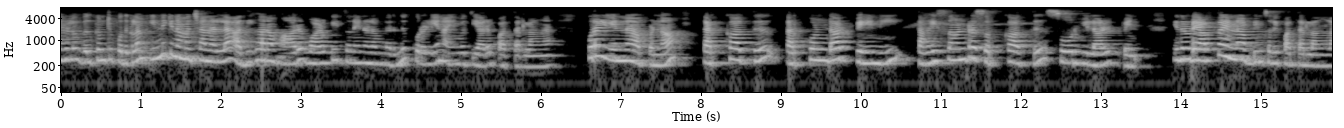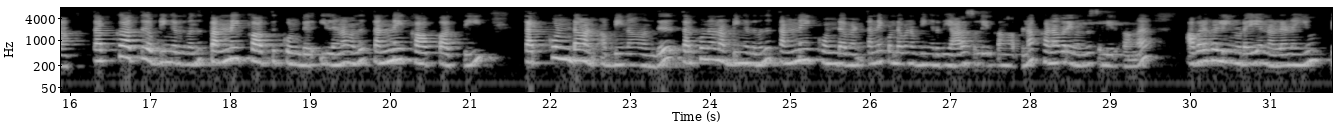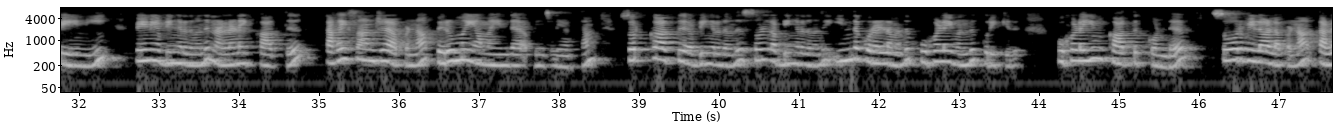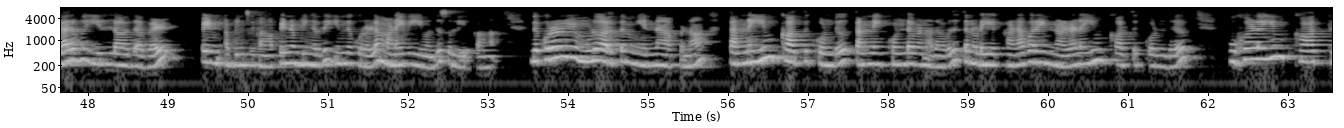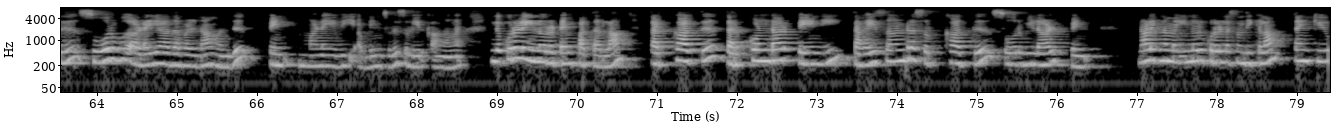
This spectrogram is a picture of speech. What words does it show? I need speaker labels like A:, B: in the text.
A: Hi hello welcome to பொதுக்கலாம் இன்னைக்கு நம்ம சேனல்ல அதிகாரம் ஆறு வாழ்க்கை துணை நலம்ல இருந்து குரல் எண் ஐம்பத்தி ஆறு பார்த்துடலாங்க குரல் என்ன அப்படின்னா தற்காத்து தற்கொண்டார் பேணி தகை சான்ற சொற்காத்து சோர்விலாள் பெண். இதனுடைய அர்த்தம் என்ன அப்படின்னு சொல்லி பார்த்துடலாங்களா தற்காத்து அப்படிங்கிறது வந்து தன்னை காத்து கொண்டு இல்லைன்னா வந்து தன்னை காப்பாத்தி தற்கொண்டான் அப்படின்னா வந்து தற்கொண்டான் அப்படிங்கிறது வந்து தன்னை கொண்டவன். தன்னை கொண்டவன் அப்படிங்கிறது யாரை சொல்லியிருக்காங்க அப்படின்னா கணவரை வந்து சொல்லியிருக்காங்க அவர்களினுடைய நலனையும் பேணி பேணி அப்படிங்கிறது வந்து நலனை காத்து தகை சான்ற அப்படின்னா பெருமை அமைந்த அப்படின்னு சொல்லி அர்த்தம். சொற்காத்து அப்படிங்கிறது வந்து சொல் அப்படிங்கிறது வந்து இந்த குரல்ல வந்து புகழை வந்து குறிக்குது. புகழையும் காத்து கொண்டு சோர்விலாள் அப்படின்னா தளர்வு இல்லாதவள் பெண் அப்படின்னு சொல்லியிருக்காங்க பெண் அப்படிங்கிறது இந்த குரல்ல மனைவியை வந்து சொல்லியிருக்காங்க. இந்த குரலுடைய முழு அர்த்தம் என்ன அப்படின்னா தன்னையும் காத்து கொண்டு தன்னை கொண்டவன் அதாவது தன்னுடைய கணவரின் நலனையும் காத்து கொண்டு புகழையும் காத்து சோர்வு அடையாதவள் தான் வந்து பெண் மனைவி அப்படின்னு சொல்லி சொல்லியிருக்காங்கங்க. இந்த குரலை இன்னொரு டைம் பார்த்தரலாம் தற்காத்து தற்கொண்டார் பேணி தகை சான்ற சொற்காத்து சோர்விலாள் பெண். நாளைக்கு நம்ம இன்னொரு குரல்ல சந்திக்கலாம். தேங்க்யூ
